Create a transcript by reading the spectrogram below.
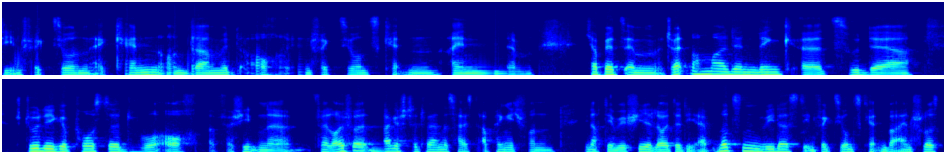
die Infektionen erkennen und damit auch Infektionsketten eindämmen. Ich habe jetzt im Chat nochmal den Link äh, zu der Studie gepostet, wo auch verschiedene Verläufe dargestellt werden. Das heißt, abhängig von, je nachdem, wie viele Leute die App nutzen, wie das die Infektionsketten beeinflusst,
